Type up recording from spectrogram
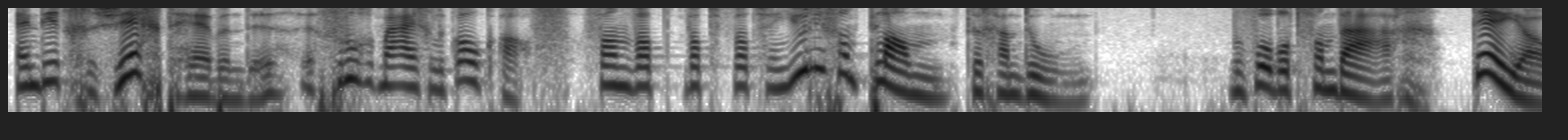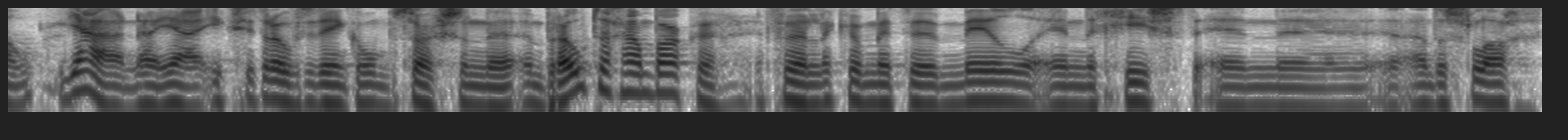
En dit gezegd hebbende, vroeg ik me eigenlijk ook af: van wat, wat, wat zijn jullie van plan te gaan doen? Bijvoorbeeld vandaag. Theo. Ja, nou ja, ik zit erover te denken om straks een, eh, een brood te gaan bakken. Even lekker met uh, meel en gist en uh, aan de slag.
